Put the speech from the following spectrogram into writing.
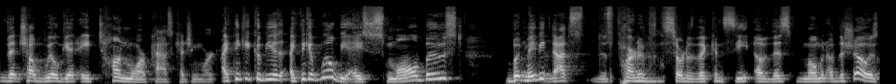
that Chubb will get a ton more pass catching work. I think it could be. A, I think it will be a small boost, but maybe that's just part of sort of the conceit of this moment of the show is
